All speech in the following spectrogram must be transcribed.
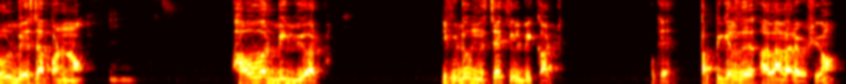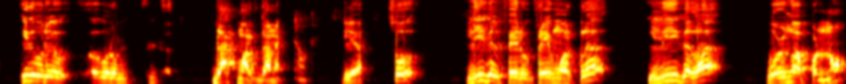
ரூல் பேஸ்டாக பண்ணணும். However big you are if you do mistakes will be caught okay தப்பிக்கிறது அதெல்லாம் வேற விஷயம். இது ஒரு ஒரு பிளாக் மார்க் தானே. இல்லையா? ஸோ லீகல் ஃபேர் ஃப்ரேம் ஒர்க்கில் லீகலாக ஒழுங்காக பண்ணணும்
